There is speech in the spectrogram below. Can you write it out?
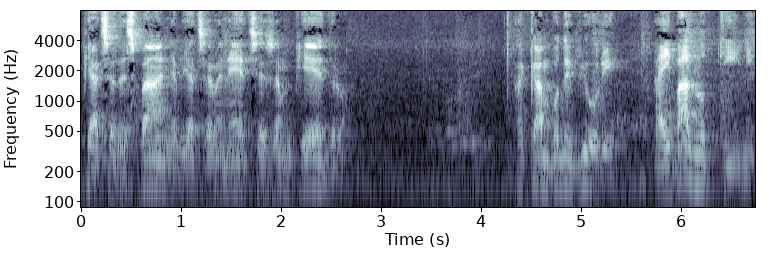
Piazza de Spagna, Piazza Venezia, San Pietro, a Campo dei Fiori, ai pallottini,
